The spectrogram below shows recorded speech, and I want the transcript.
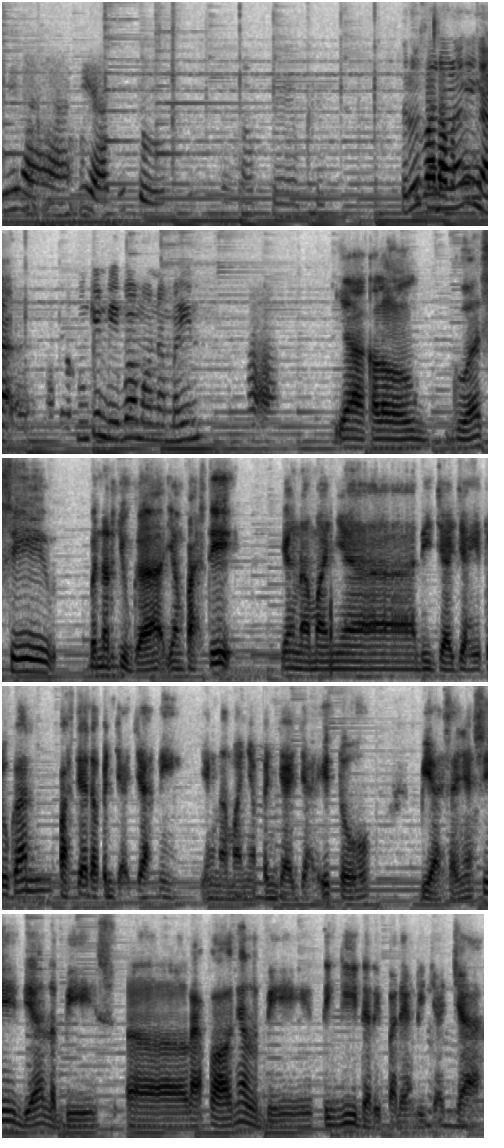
iya iya gitu oke oke terus Gimana ada lagi nggak eh, mungkin Bibo mau nambahin ah, ah. Ya kalau gua sih benar juga. Yang pasti yang namanya dijajah itu kan pasti ada penjajah nih. Yang namanya Hmm. penjajah itu biasanya sih dia lebih eh, levelnya lebih tinggi daripada yang dijajah.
